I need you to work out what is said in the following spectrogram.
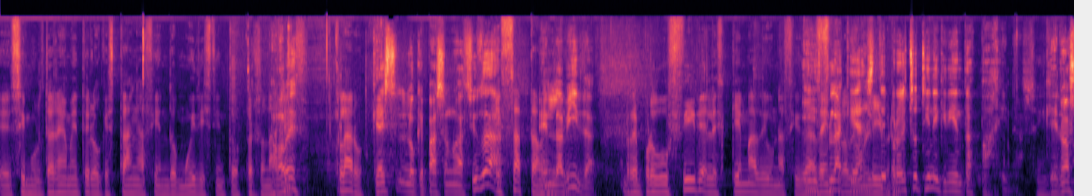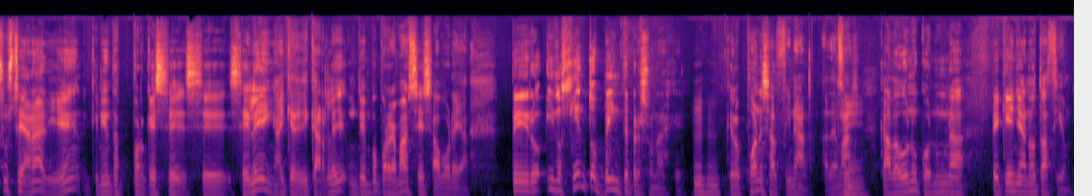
eh, simultáneamente lo que están haciendo muy distintos personajes. A la vez. Claro. Que es lo que pasa en una ciudad, en la vida. Reproducir el esquema de una ciudad y dentro de un libro. pero esto tiene 500 páginas. Que no asuste a nadie, ¿eh? 500, porque se, se, leen, hay que dedicarle un tiempo porque además se saborea. Pero, y 220 personajes, que los pones al final, además, cada uno con una pequeña anotación.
